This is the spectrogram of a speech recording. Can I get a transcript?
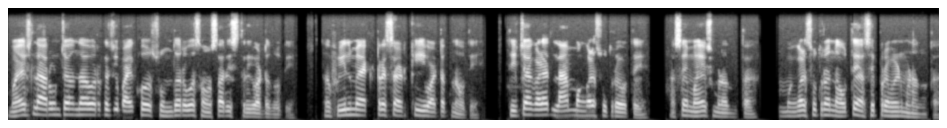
महेशला अरुण चंदावरकरची बायको सुंदर व संसारी स्त्री वाटत होती. तर फिल्म ॲक्ट्रेससारखी वाटत नव्हती. तिच्या गळ्यात लांब मंगळसूत्र होते असे महेश म्हणत होता. मंगळसूत्र नव्हते असे प्रवीण म्हणत होता.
